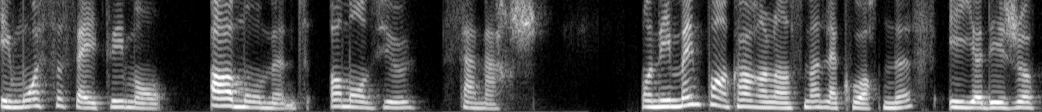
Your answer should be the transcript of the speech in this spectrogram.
Et moi, ça, ça a été mon ah moment. Oh mon Dieu, ça marche. On n'est même pas encore en lancement de la cohorte 9 et il y a déjà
